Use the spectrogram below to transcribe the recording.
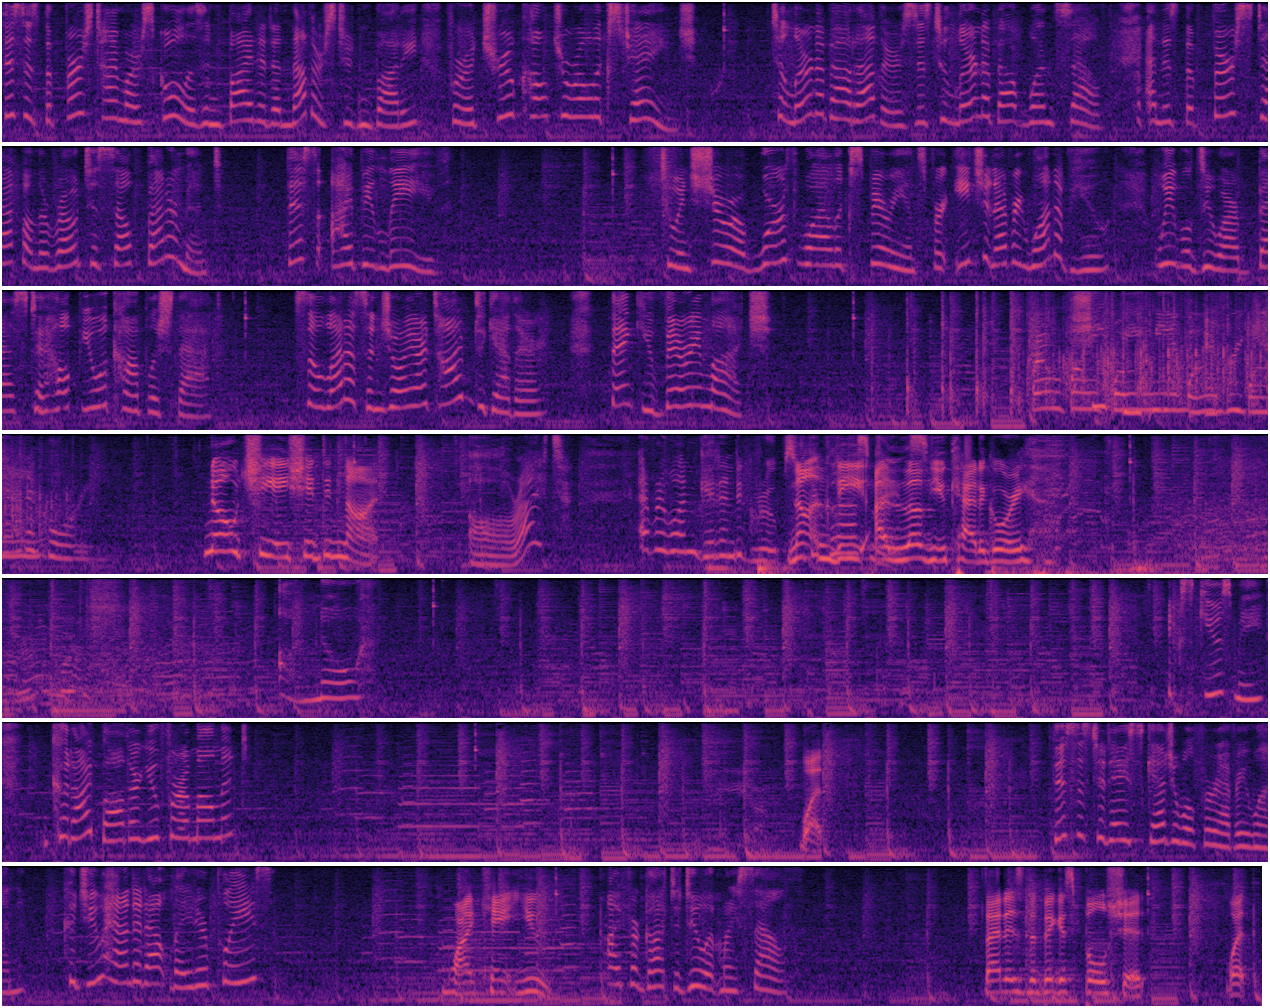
This is the first time our school has invited another student body for a true cultural exchange. To learn about others is to learn about oneself and is the first step on the road to self betterment. This I believe. To ensure a worthwhile experience for each and every one of you, we will do our best to help you accomplish that. So let us enjoy our time together. Thank you very much. She beat me in every category. No, Chie, she did not. All right. Everyone get into groups. Not in your the I love you category. Oh no. Excuse me, could I bother you for a moment? What? This is today's schedule for everyone. Could you hand it out later, please? Why can't you? I forgot to do it myself. That is the biggest bullshit. What?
